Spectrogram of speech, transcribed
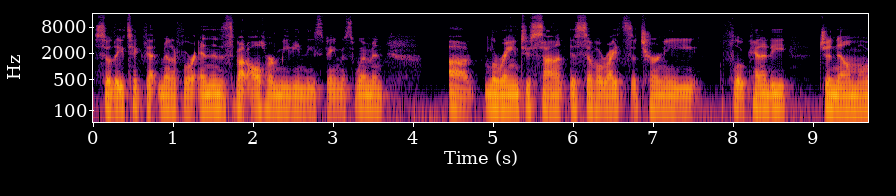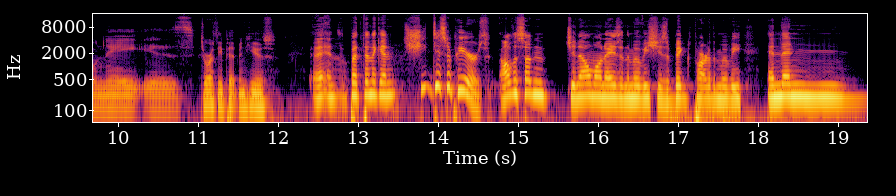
So they take that metaphor, and then it's about all her meeting these famous women. Uh, Lorraine Toussaint is civil rights attorney. Flo Kennedy, Janelle Monae is Dorothy Pittman Hughes. And but then again, she disappears. All of a sudden, Janelle Monae's in the movie. She's a big part of the movie, and then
